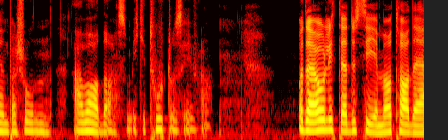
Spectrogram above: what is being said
den personen jeg var da, som ikke torde å si ifra. Og det er jo litt det du sier med å ta det,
